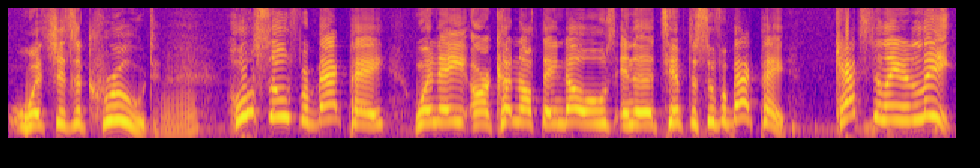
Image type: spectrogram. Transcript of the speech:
which is accrued. Mm-hmm. Who sues for back pay when they are cutting off their nose in an attempt to sue for back pay? Kap still ain't in the league.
